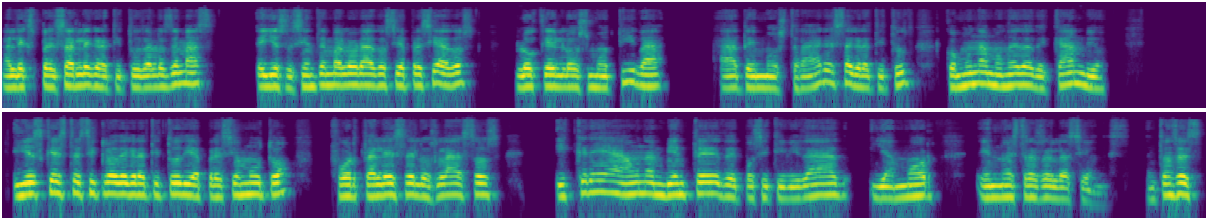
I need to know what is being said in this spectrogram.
al expresarle gratitud a los demás, ellos se sienten valorados y apreciados, lo que los motiva a demostrar esa gratitud como una moneda de cambio. Y es que este ciclo de gratitud y aprecio mutuo fortalece los lazos y crea un ambiente de positividad y amor en nuestras relaciones. Entonces,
